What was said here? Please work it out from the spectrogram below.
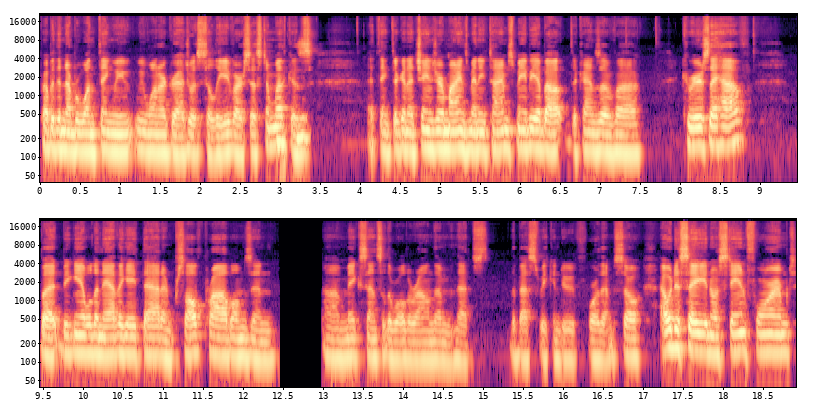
probably the number one thing we, we want our graduates to leave our system with because mm-hmm. I think they're going to change their minds many times maybe about the kinds of uh, careers they have, but being able to navigate that and solve problems and um, make sense of the world around them that's the best we can do for them. So I would just say, you know, stay informed,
